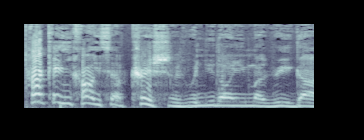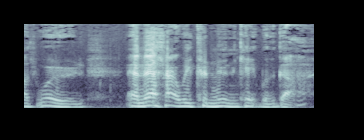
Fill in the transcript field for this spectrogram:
How can you call yourself Christians when you don't even read God's word? And that's how we communicate with God.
